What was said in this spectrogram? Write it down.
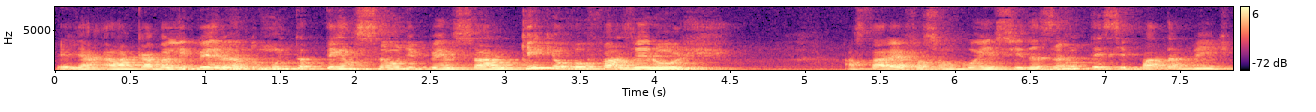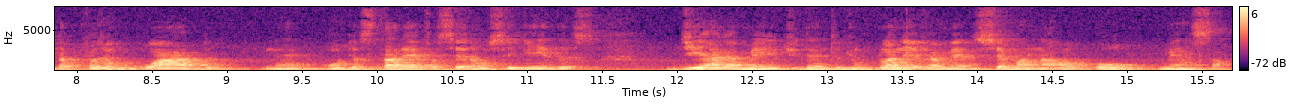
ele, ela acaba liberando muita tensão de pensar o que, que eu vou fazer hoje as tarefas são conhecidas antecipadamente, dá para fazer um quadro, né, onde as tarefas serão seguidas diariamente dentro de um planejamento semanal ou mensal.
